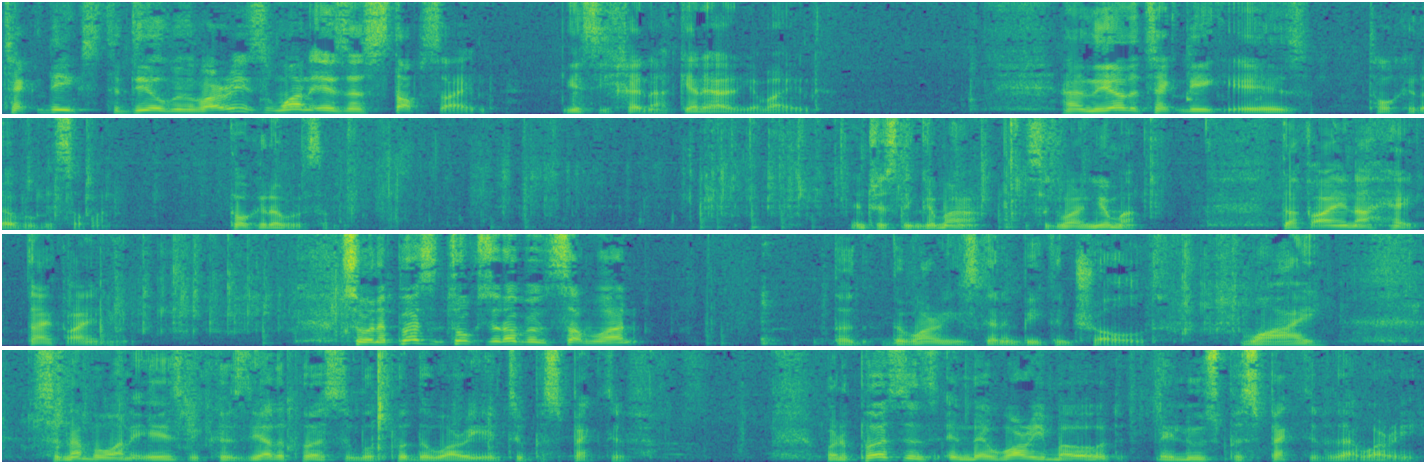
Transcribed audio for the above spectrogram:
techniques to deal with worries. One is a stop sign. Yesichena, get out of your mind. And the other technique is talk it over with someone. Talk it over with someone. Interesting Gemara. It's a Gemara Yuma. So when a person talks it over with someone, the, the worry is going to be controlled. Why? So number one is because the other person will put the worry into perspective. When a person's in their worry mode, they lose perspective of that worry.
